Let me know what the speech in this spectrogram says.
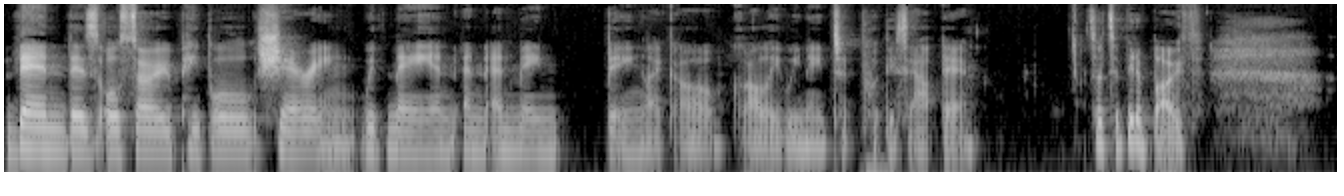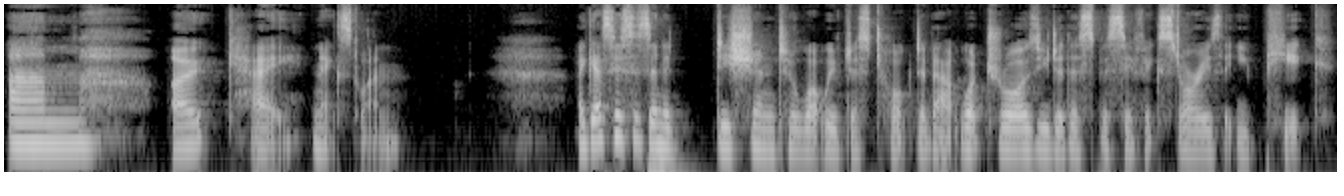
then there's also people sharing with me and, and, and me being like, oh, golly, we need to put this out there. So it's a bit of both. Um, okay, next one. I guess this is an addition to what we've just talked about. What draws you to the specific stories that you pick?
